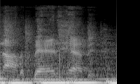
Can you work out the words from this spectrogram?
not a bad habit.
